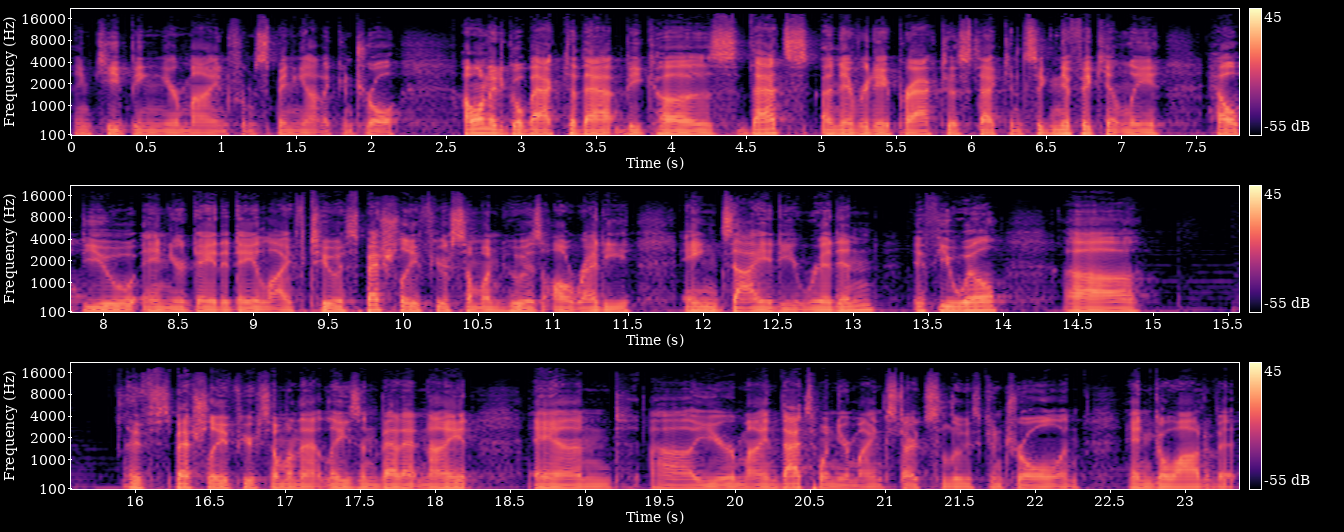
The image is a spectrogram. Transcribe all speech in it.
and keeping your mind from spinning out of control. I wanted to go back to that because that's an everyday practice that can significantly help you in your day to day life too, especially if you're someone who is already anxiety ridden, if you will. Uh, especially if you're someone that lays in bed at night and uh, your mind that's when your mind starts to lose control and and go out of it.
